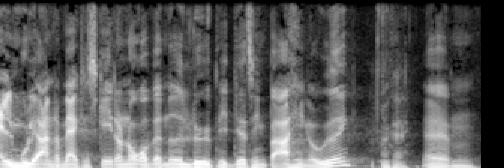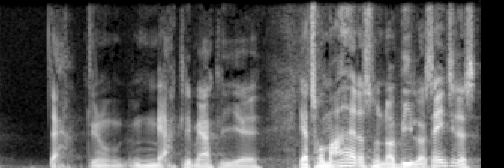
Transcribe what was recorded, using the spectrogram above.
alle mulige andre mærkelige skater, når at være med løbende i de der ting, bare hænger ud, ikke? Okay. Øhm, ja, det er nogle mærkelige, mærkelige... Øh. Jeg tror meget af det er sådan, når vi er i Los Angeles,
